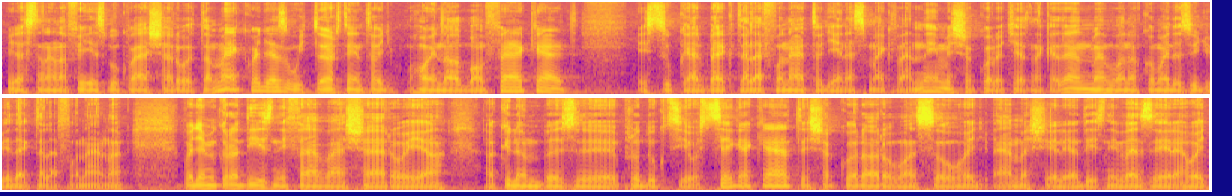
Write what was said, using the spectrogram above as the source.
hogy aztán a Facebook vásárolta meg, hogy ez úgy történt, hogy hajnalban felkelt, és Zuckerberg telefonált, hogy én ezt megvenném, és akkor, hogyha ez neked rendben van, akkor majd az ügyvédek telefonálnak. Vagy amikor a Disney felvásárolja a különböző produkciós cégeket, és akkor arról van szó, hogy elmeséli a Disney vezére, hogy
